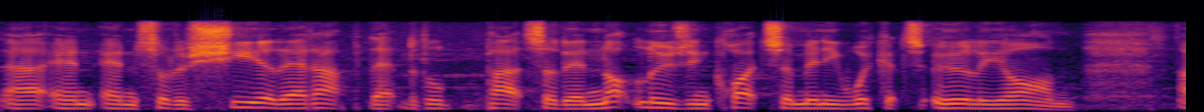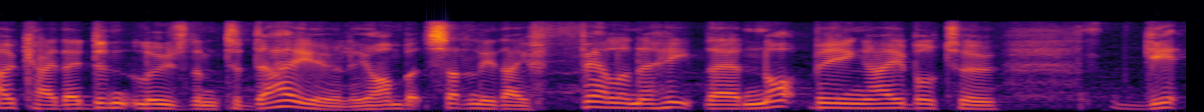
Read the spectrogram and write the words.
uh, and, and sort of shear that up, that little part, so they're not losing quite so many wickets early on. Okay, they didn't lose them today early on, but suddenly they fell in a heap. They're not being able to get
